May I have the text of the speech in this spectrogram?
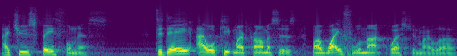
I choose faithfulness. Today, I will keep my promises. My wife will not question my love.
